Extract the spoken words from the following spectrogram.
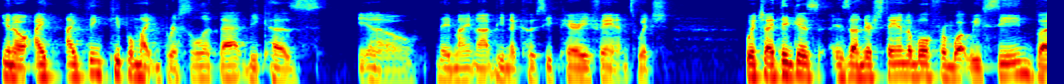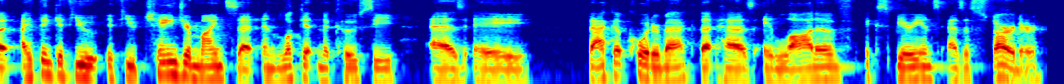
you know, I I think people might bristle at that because you know they might not be N'Kosi Perry fans, which which I think is is understandable from what we've seen. But I think if you if you change your mindset and look at N'Kosi as a backup quarterback that has a lot of experience as a starter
